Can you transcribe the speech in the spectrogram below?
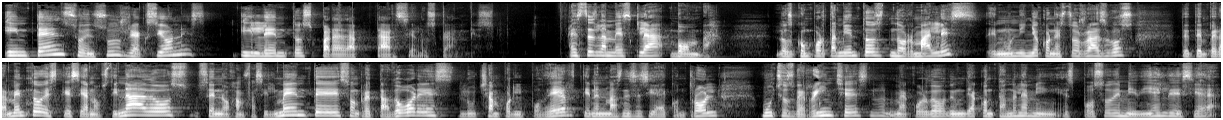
intenso en sus reacciones y lentos para adaptarse a los cambios. Esta es la mezcla bomba los comportamientos normales en un niño con estos rasgos de temperamento es que sean obstinados, se enojan fácilmente, son retadores, luchan por el poder, tienen más necesidad de control, muchos berrinches. Me acuerdo de un día contándole a mi esposo de mi día y le decía,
